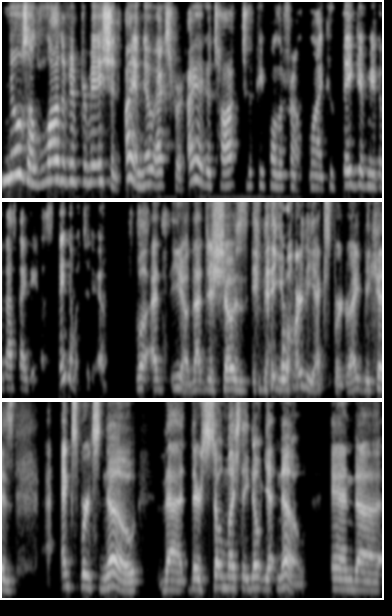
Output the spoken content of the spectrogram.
knows a lot of information. I am no expert. I gotta go talk to the people on the front line because they give me the best ideas. They know what to do. Well, I, you know, that just shows that you are the expert, right? Because experts know that there's so much they don't yet know. And uh,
